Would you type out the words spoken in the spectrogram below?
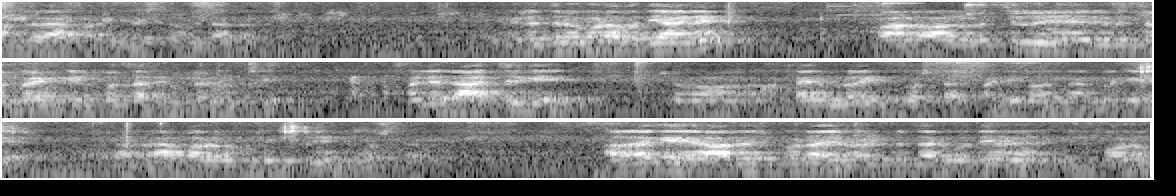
పండ్ల వ్యాపారం చేస్తూ ఉంటారు. వీళ్ళిద్దరూ కూడా ఉదయాన్నే వాళ్ళ వాళ్ళ వృత్తులు నిమిత్తం బయటకు వెళ్ళిపోతారు ఇంట్లో నుంచి. మళ్ళీ రాత్రికి ఆ, టైంలో ఇంటికి వస్తారు. పది పది గంటలకి వ్యాపారం ముగించుకుని ఇంటికి వస్తారు. అలాగే ఆ రోజు కూడా ఇరవై రెండో తారీఖు ఉదయం వెళ్ళిపోవడం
